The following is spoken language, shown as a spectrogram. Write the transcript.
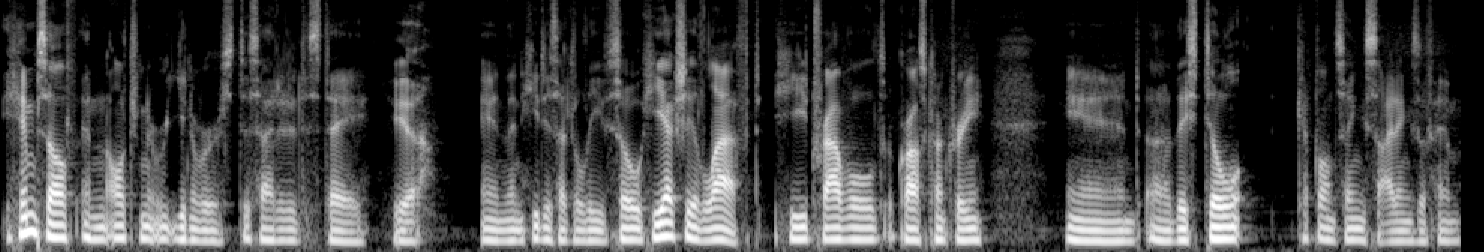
himself in an alternate universe decided to stay Yeah. and then he decided to leave. So he actually left. He traveled across country, and uh, they still kept on saying sightings of him.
